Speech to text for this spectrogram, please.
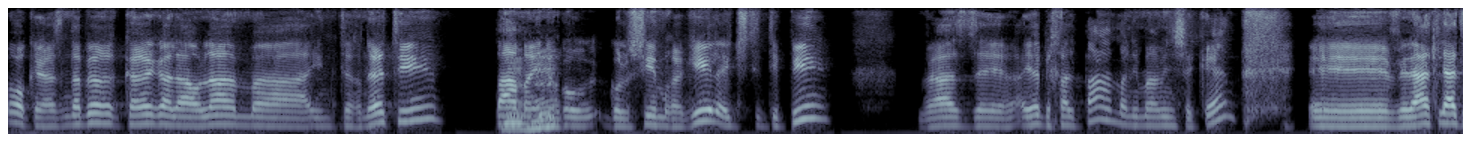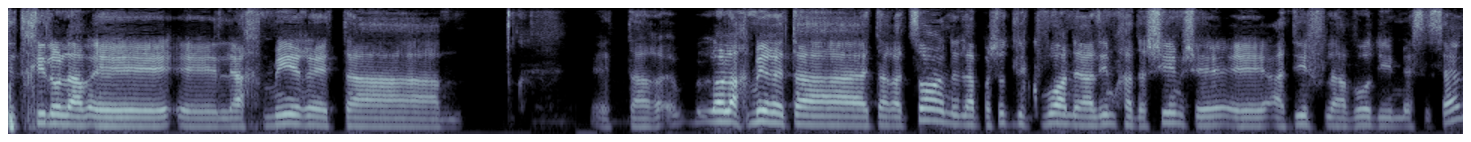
אוקיי, אז נדבר כרגע על העולם האינטרנטי. פעם מהמם. היינו גול- גולשים רגיל, HTTP, ואז אה, היה בכלל פעם, אני מאמין שכן, אה, ולאט לאט התחילו לה, אה, להחמיר את ה... את ה... לא להחמיר את, ה... את הרצון, אלא פשוט לקבוע נהלים חדשים שעדיף לעבוד עם SSL.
